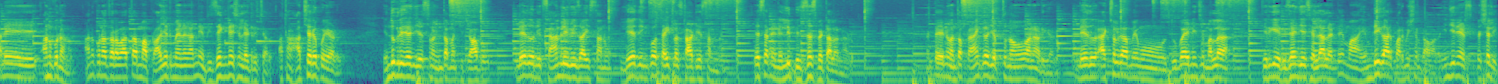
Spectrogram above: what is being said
అని అనుకున్నాను. అనుకున్న తర్వాత మా ప్రాజెక్ట్ మేనేజర్ నేను రిజగ్నేషన్ లెటర్ ఇచ్చారు. అతను ఆశ్చర్యపోయాడు. ఎందుకు రిజైన్ చేస్తున్నావు? ఇంత మంచి జాబు. లేదు నీకు ఫ్యామిలీ వీసా ఇస్తాను. లేదు ఇంకో సైట్లో స్టార్ట్ చేస్తాను లేదు సార్ నేను వెళ్ళి బిజినెస్ పెట్టాలన్నాడు. అంటే నువ్వు అంత ఫ్రాంక్గా చెప్తున్నావు? అని అడిగాడు. లేదు యాక్చువల్గా మేము దుబాయ్ నుంచి మళ్ళా తిరిగి రిజైన్ చేసి వెళ్ళాలంటే మా ఎండీ గారి పర్మిషన్ కావాలి. ఇంజనీర్స్ స్పెషల్లీ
